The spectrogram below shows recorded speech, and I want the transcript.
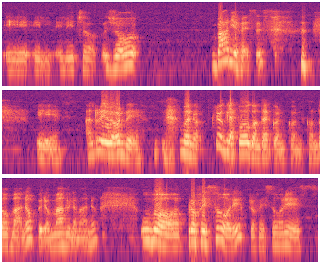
eh, el, el, hecho, yo varias veces alrededor de, bueno, creo que las puedo contar con, dos manos, pero más de una mano. Hubo profesores, profesores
